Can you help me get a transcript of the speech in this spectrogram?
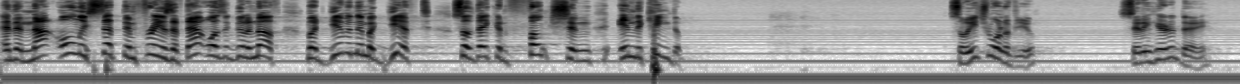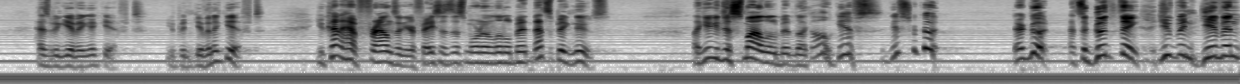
and then not only set them free as if that wasn't good enough, but given them a gift so they can function in the kingdom. So each one of you sitting here today has been giving a gift. You've been given a gift. You kind of have frowns on your faces this morning a little bit. That's big news. Like you can just smile a little bit and be like, oh, gifts. Gifts are good. They're good. That's a good thing. You've been given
